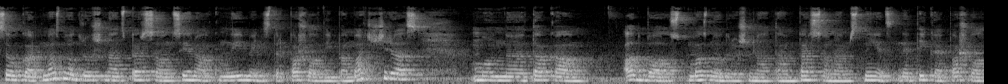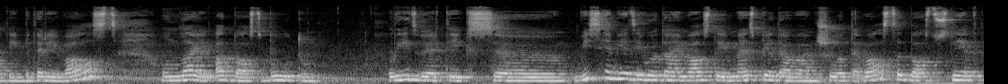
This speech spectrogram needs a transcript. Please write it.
Savukārt maznodrošināts personas ienākuma līmenis starp pašvaldībām atšķirās. Un tā kā atbalstu maznodrošinātām personām sniedz ne tikai pašvaldība, bet arī valsts, un lai atbalsts būtu līdzvērtīgs visiem iedzīvotājiem valstī, mēs piedāvājam šo valsts atbalstu sniegt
